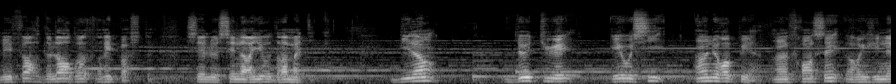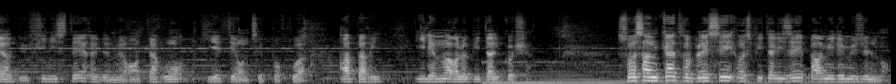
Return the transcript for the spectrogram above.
Les forces de l'ordre ripostent. C'est le scénario dramatique. Bilan, deux tués et aussi un Européen, un Français originaire du Finistère et demeurant à Rouen, qui était, on ne sait pourquoi, à Paris. Il est mort à l'hôpital Cochin. 64 blessés hospitalisés parmi les musulmans.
